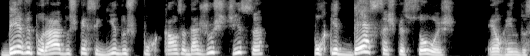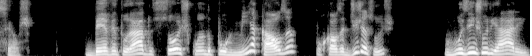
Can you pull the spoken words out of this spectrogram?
Bem-aventurados perseguidos por causa da justiça, porque dessas pessoas é o reino dos céus. Bem-aventurados sois quando por minha causa, por causa de Jesus, vos injuriarem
